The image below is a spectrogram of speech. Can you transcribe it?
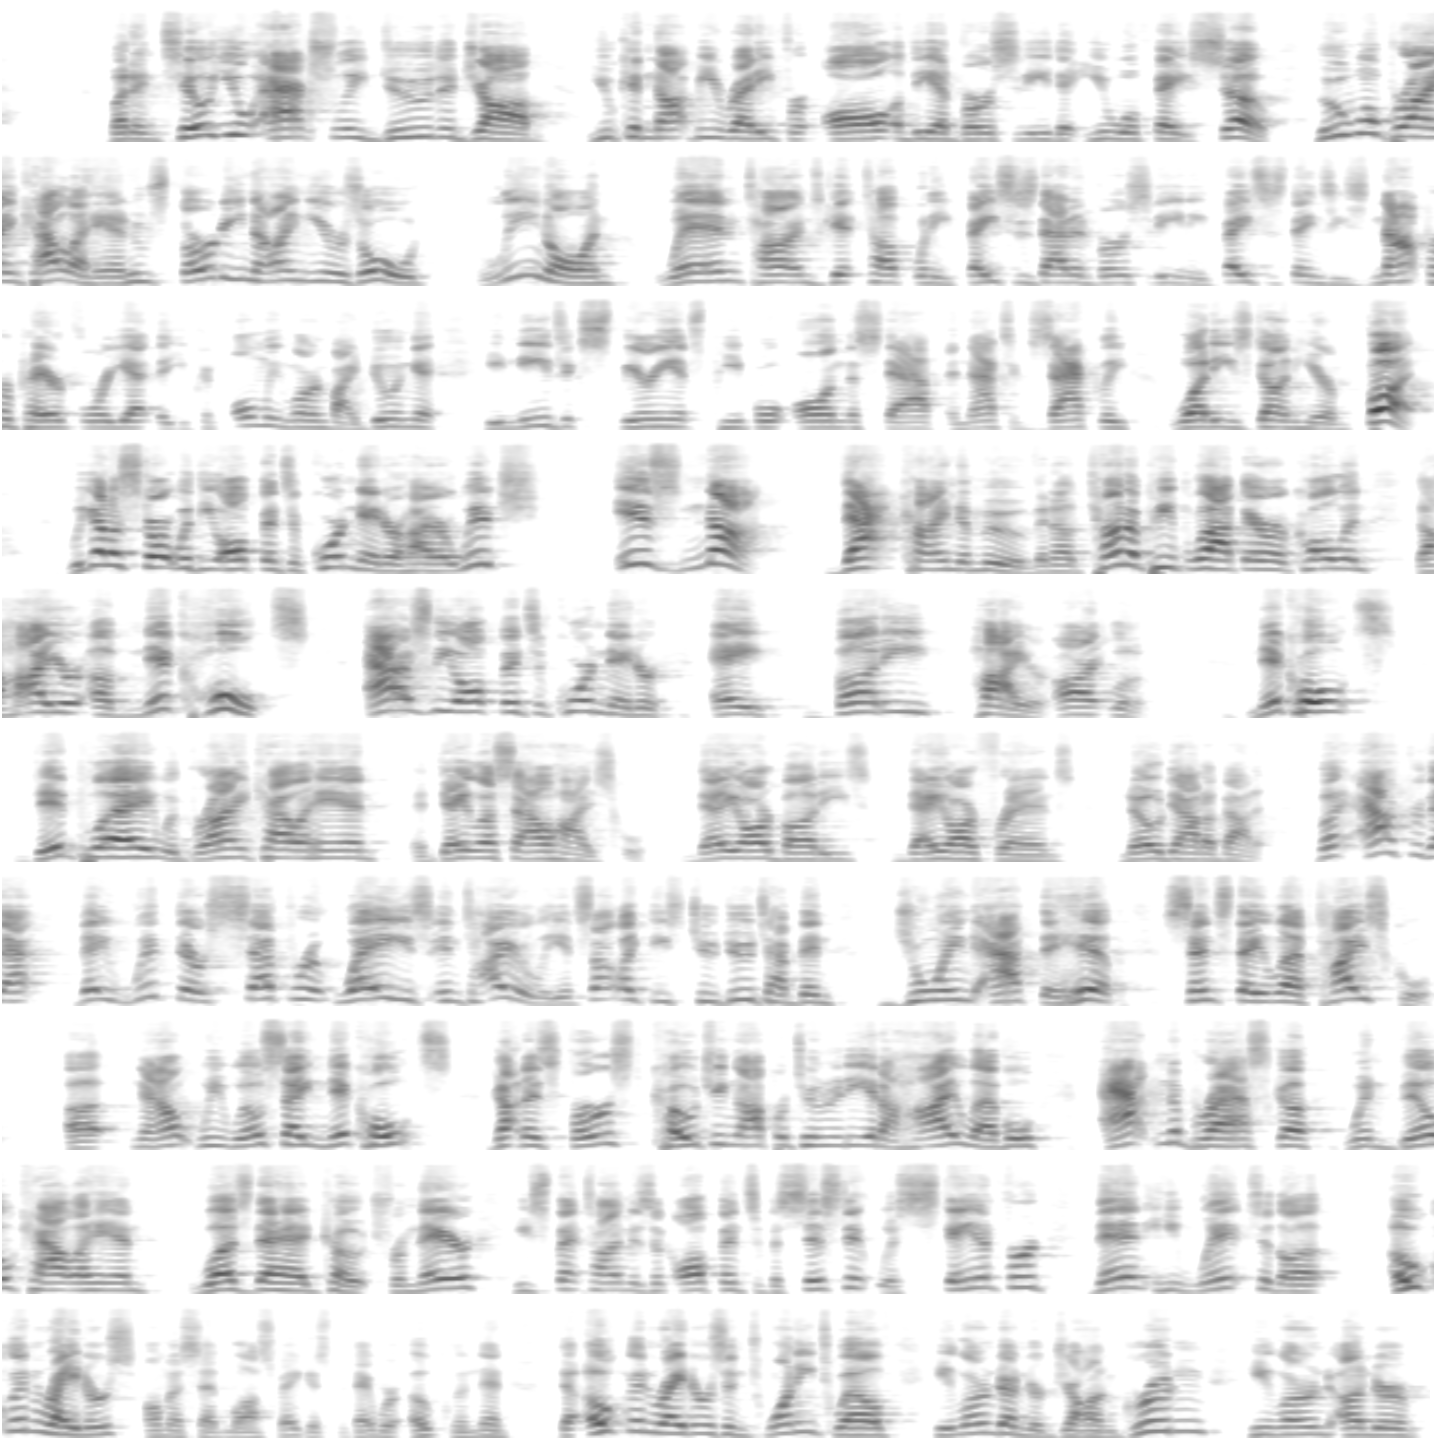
But until you actually do the job, you cannot be ready for all of the adversity that you will face. So, who will Brian Callahan, who's 39 years old, lean on when times get tough, when he faces that adversity and he faces things he's not prepared for yet that you can only learn by doing it. He needs experienced people on the staff, and that's exactly what he's done here. But we got to start with the offensive coordinator hire, which is not that kind of move. And a ton of people out there are calling the hire of Nick Holz as the offensive coordinator a buddy hire. All right, look, Nick Holz did play with Brian Callahan at De La Salle High School. They are buddies, they are friends, no doubt about it. But after that, they went their separate ways entirely. It's not like these two dudes have been joined at the hip since they left high school. Uh, now, we will say Nick Holz got his first coaching opportunity at a high level at Nebraska when Bill Callahan was the head coach. From there, he spent time as an offensive assistant with Stanford. Then he went to the Oakland Raiders, almost said Las Vegas, but they were Oakland then. The Oakland Raiders in 2012. He learned under Jon Gruden. He learned under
